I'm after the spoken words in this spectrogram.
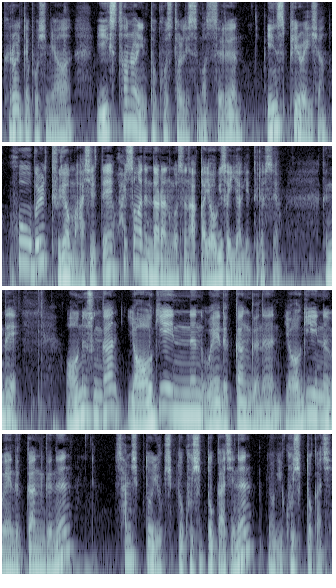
그럴 때 보시면 이 external intercostalis muscle은 inspiration, 호흡을 들여 마실 때 활성화된다라는 것은 아까 여기서 이야기 드렸어요. 근데 어느 순간 여기에 있는 외 늑간근은 여기에 있는 외 늑간근은 30도, 60도, 90도까지는 여기 90도까지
